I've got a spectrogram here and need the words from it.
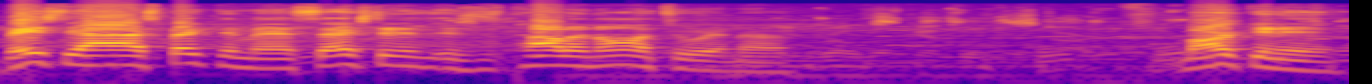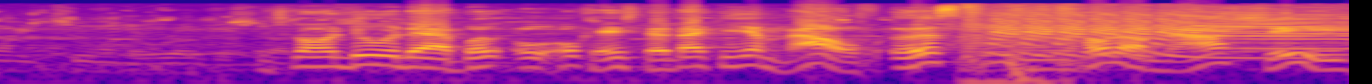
basically how I expected, man. Sexton is, is just piling on to it now. Markkanen. 22 on the road to start. It's gonna do with that, but oh, okay, step back in your mouth. Us. Hold up now. Sheesh.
